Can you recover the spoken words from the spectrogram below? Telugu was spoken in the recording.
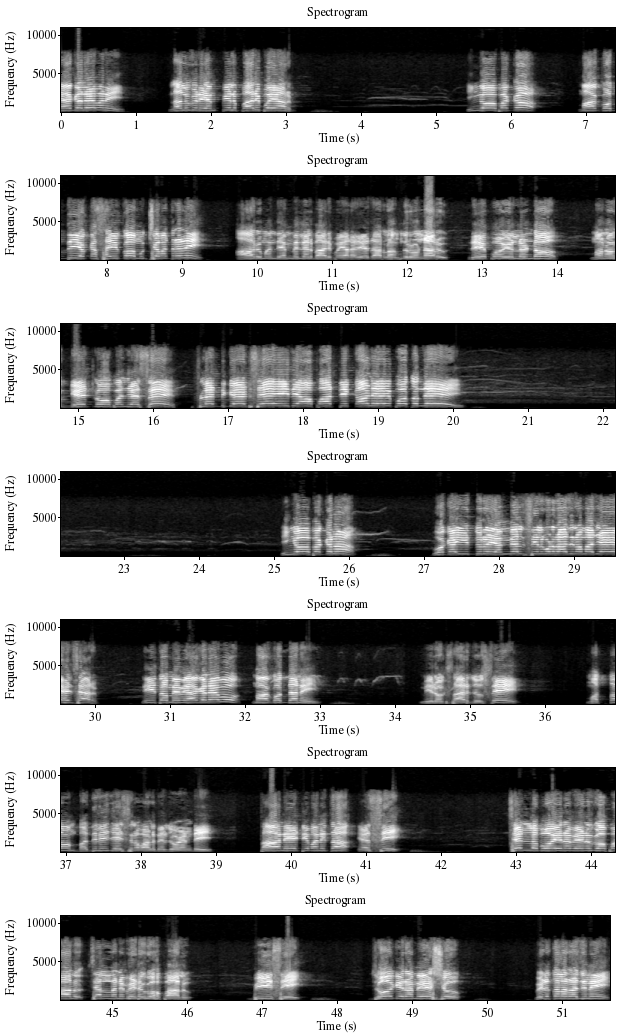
మేఘలేమని నలుగురు ఎంపీలు పారిపోయారు. ఇంకో పక్క మా కొద్ది యొక్క సైకో ముఖ్యమంత్రిని ఆరు మంది ఎమ్మెల్యేలు పారిపోయారు. అదేదారులు అందరూ ఉన్నారు. రేపో ఎల్లుండో మనం గేట్లు ఓపెన్ చేస్తే ఫ్లడ్ గేట్స్ ఇది ఆ పార్టీ ఖాళీ అయిపోతుంది. ఇంకో పక్కన ఒక ఇద్దరు ఎమ్మెల్సీలు కూడా రాజీనామా చేసేశారు. నీతో మేము ఏగలేము మాకొద్దని. మీరు ఒకసారి చూస్తే మొత్తం బదిలీ చేసిన వాళ్ళు మీరు చూడండి. తానేటి వనిత ఎస్సీ. చెల్లబోయిన వేణుగోపాలు చెల్లని వేణుగోపాలు. బీసీ. జోగి రమేష్ విడతల రజని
